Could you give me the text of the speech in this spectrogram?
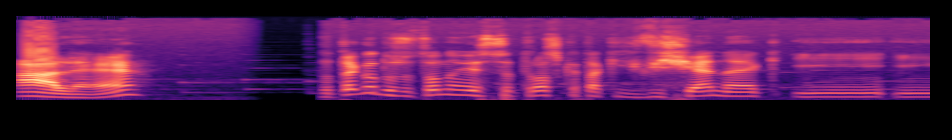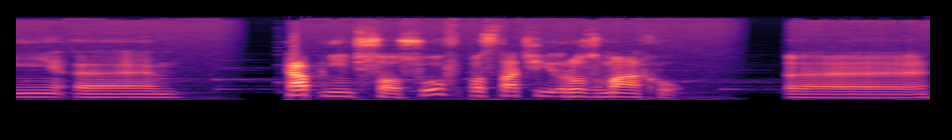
Ale Do tego dorzucono jeszcze troszkę takich wisienek i, i e, kapnięć sosu w postaci rozmachu. E,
